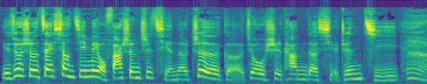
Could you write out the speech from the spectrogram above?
也就是说，在相机没有发生之前呢，这个就是他们的写真集。嗯，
